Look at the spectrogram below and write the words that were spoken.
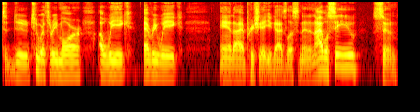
to do two or three more a week, every week. And I appreciate you guys listening, and I will see you soon.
